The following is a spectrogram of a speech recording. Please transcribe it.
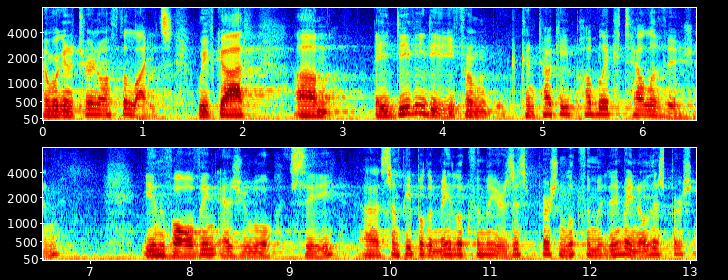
and we're going to turn off the lights. We've got um, a DVD from Kentucky Public Television involving, as you will see, uh, some people that may look familiar. Does this person look familiar? Does anybody know this person?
